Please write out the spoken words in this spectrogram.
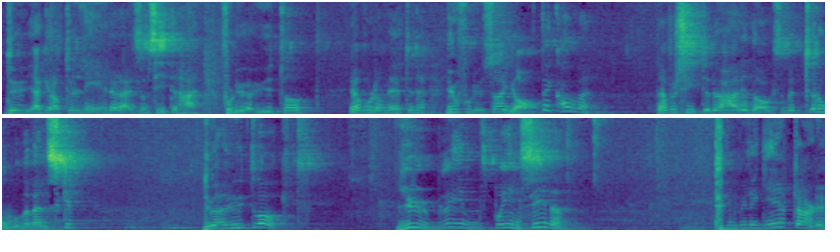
Du, jeg gratulerer deg som sitter her, for du er utvalgt. Ja, hvordan vet du det? Jo, for du sa ja til kallet. Derfor sitter du her i dag som et troende menneske. Du er utvalgt. Juble på innsiden. Privilegert er du.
